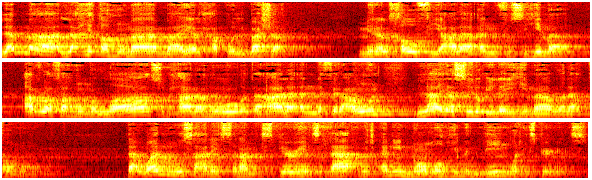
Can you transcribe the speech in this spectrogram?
لما لحقهما ما يلحق البشر من الخوف على أنفسهما عرفهم الله سبحانه وتعالى أن فرعون لا يصل إليهما ولا قومه that when Musa salam experienced that which any normal human being would experience,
